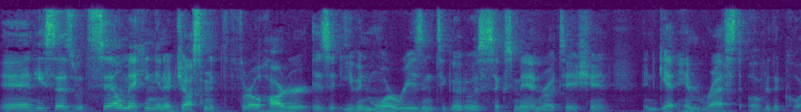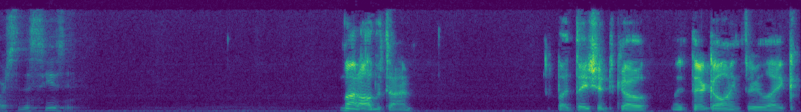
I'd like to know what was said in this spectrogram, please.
and he says, with Sale making an adjustment to throw harder, is it even more reason to go to a six-man rotation and get him rest over the course of the season? Not all the time, but they should go. Like they're going through like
